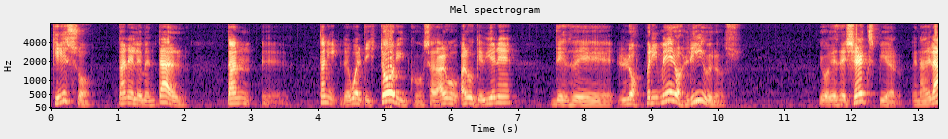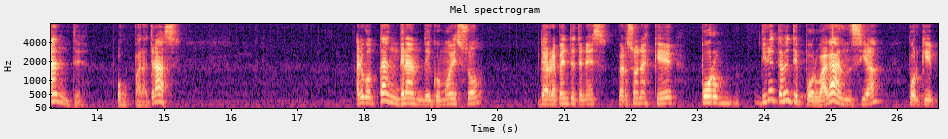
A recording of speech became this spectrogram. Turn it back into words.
que eso tan elemental, tan, eh, tan de vuelta histórico, o sea, algo, algo que viene desde los primeros libros, digo, desde Shakespeare en adelante, o para atrás. Algo tan grande como eso, de repente tenés personas que por directamente por vagancia, porque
